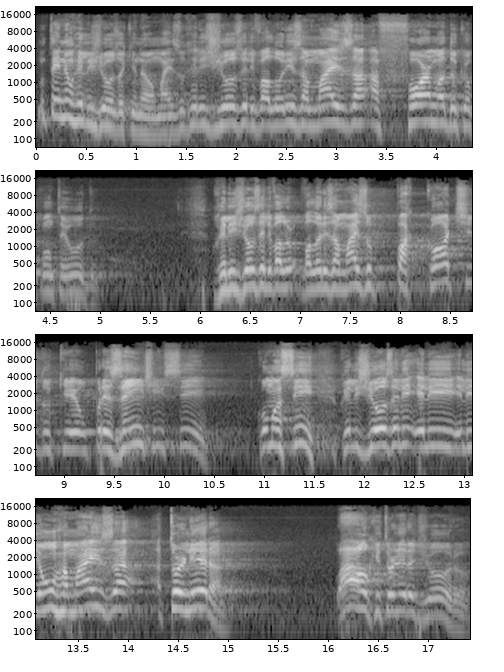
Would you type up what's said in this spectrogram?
Não tem nenhum religioso aqui não, mas o religioso ele valoriza mais a, a forma do que o conteúdo. O religioso ele valoriza mais o pacote do que o presente em si. Como assim? O religioso ele, ele, ele honra mais a, a torneira. Uau, que torneira de ouro!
